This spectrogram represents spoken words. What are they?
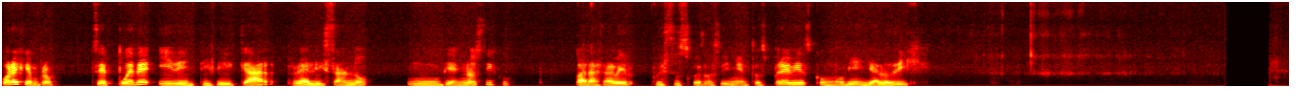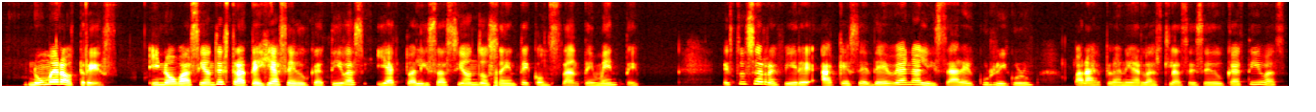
Por ejemplo, se puede identificar realizando un diagnóstico para saber pues, sus conocimientos previos, como bien ya lo dije. Número 3. Innovación de estrategias educativas y actualización docente constantemente. Esto se refiere a que se debe analizar el currículum para planear las clases educativas.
